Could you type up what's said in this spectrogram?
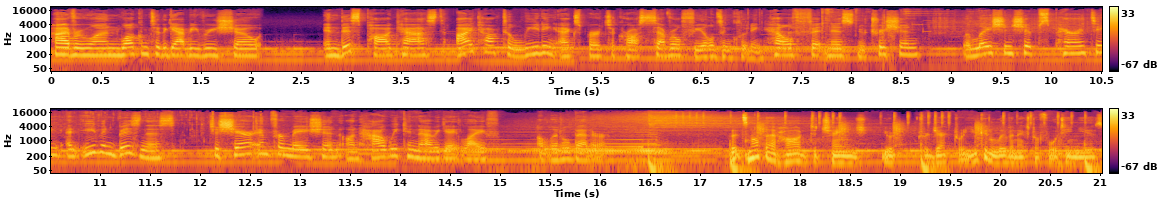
Hi, everyone. Welcome to the Gabby Reece Show. In this podcast, I talk to leading experts across several fields, including health, fitness, nutrition, relationships, parenting, and even business, to share information on how we can navigate life a little better. It's not that hard to change your trajectory. You can live an extra 14 years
